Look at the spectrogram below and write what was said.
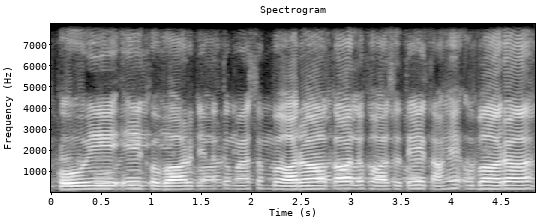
ਕੋਈ, ਏਕ ਵਾਰ ਜਿਨ ਤੁਮੈ ਸੰਭਾਰਾ, ਕਾਲ ਫਾਸਤੇ ਤਾਹੇ ਉਬਾਰਾ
